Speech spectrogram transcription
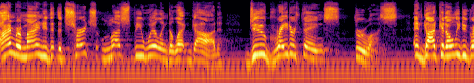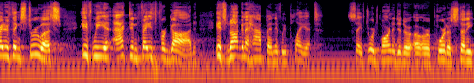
I'm reminded that the church must be willing to let God do greater things through us. And God can only do greater things through us if we act in faith for God. It's not going to happen if we play it safe. George Barna did a, a report, a study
